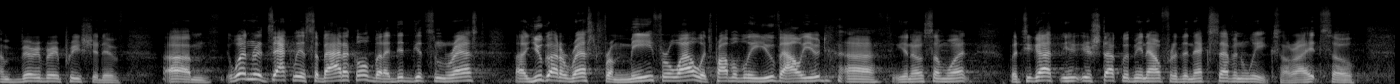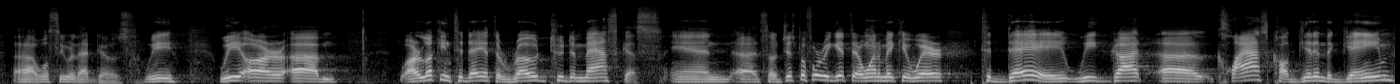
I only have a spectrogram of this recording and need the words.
am very, very appreciative. Um, it wasn't exactly a sabbatical, but I did get some rest. Uh, you got a rest from me for a while, which probably you valued, uh, you know, somewhat. But you got, you're stuck with me now for the next seven weeks, all right? So uh, we'll see where that goes. We, we are... Um, are looking today at the road to Damascus. And uh, so, just before we get there, I want to make you aware today we got a class called Get in the Game,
